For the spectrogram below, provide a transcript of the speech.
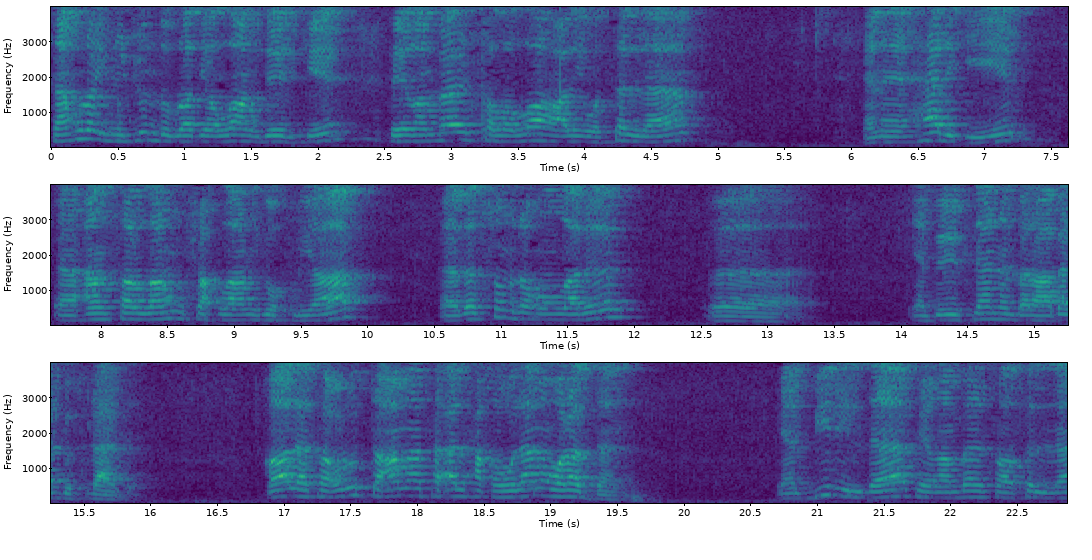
Səmura İbn Cundub radiyallahu anh deyir ki, Peyğəmbər sallallahu aleyhi və səlləm yəni hər il ə, e, ansarların uşaqlarını yoxlayar ə, e, və sonra onları ə, e, yəni böyüklərlə bərabər götürərdi. Qalə fəulud ta'ama fəəlhəq uləmə və raddən. Yəni, bir ildə Peyğəmbər s.ə.v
